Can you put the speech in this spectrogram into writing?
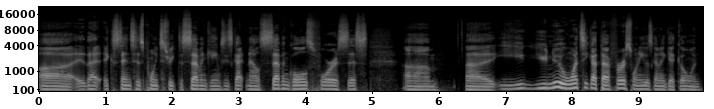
Uh, that extends his point streak to seven games. He's got now seven goals, four assists. Um, uh, you you knew once he got that first one, he was going to get going.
